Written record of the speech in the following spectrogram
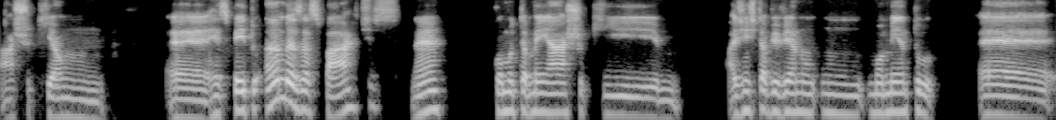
acho que é um. É, respeito ambas as partes, né? como também acho que a gente está vivendo um momento é,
